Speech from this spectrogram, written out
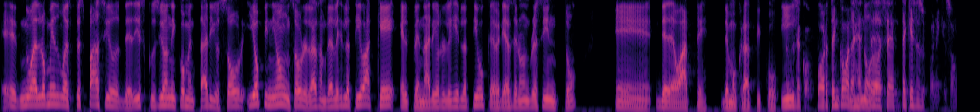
eh, no es lo mismo este espacio de discusión y comentarios sobre, y opinión sobre la Asamblea Legislativa que el plenario legislativo, que debería ser un recinto eh, de debate democrático. Y se comporten como la gente no, decente que se supone que son.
